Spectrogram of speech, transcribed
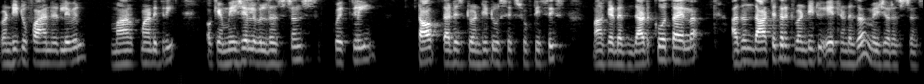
twenty two five hundred level mark ಮಾಡಿದ್ರಿ. Okay major level resistance quickly top that is twenty two six fifty six market ಅದನ್ನ ದಾಟ್ಕೋತಾ ಇಲ್ಲ. ಅದನ್ನ ದಾಟಿದ್ರೆ twenty two eight hundred a major resistance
